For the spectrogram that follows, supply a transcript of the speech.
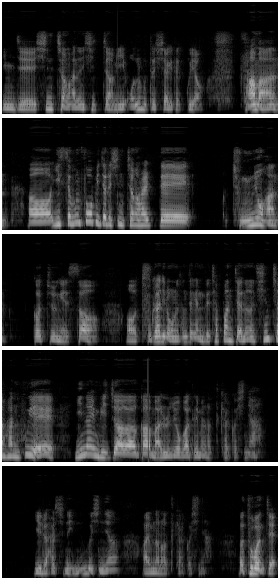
이제 신청하는 시점이 오늘부터 시작이 됐고요. 다만 어, E74 비자를 신청을 할 때 중요한 것 중에서 어, 두 가지를 오늘 선택했는데 첫 번째는 신청한 후에 E9 비자가 만료가 되면 어떻게 할 것이냐 일을 할 수는 있는 것이냐 아니면 어떻게 할 것이냐 두 번째,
